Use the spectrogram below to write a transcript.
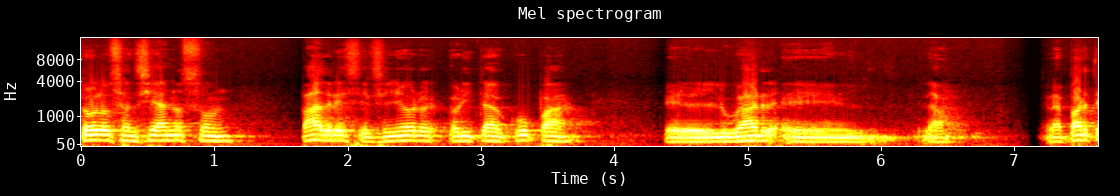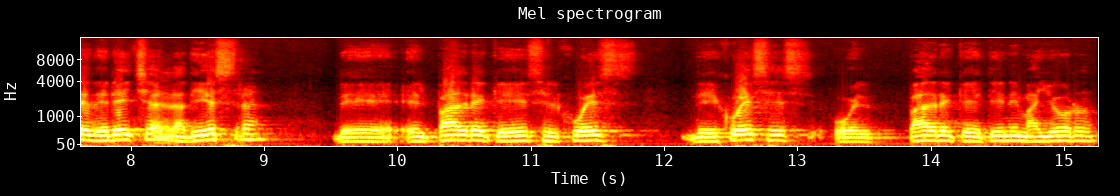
todos los ancianos son padres. El Señor ahorita ocupa el lugar, la, la, parte derecha, la diestra, del el padre que es el juez de jueces o el padre que tiene mayor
